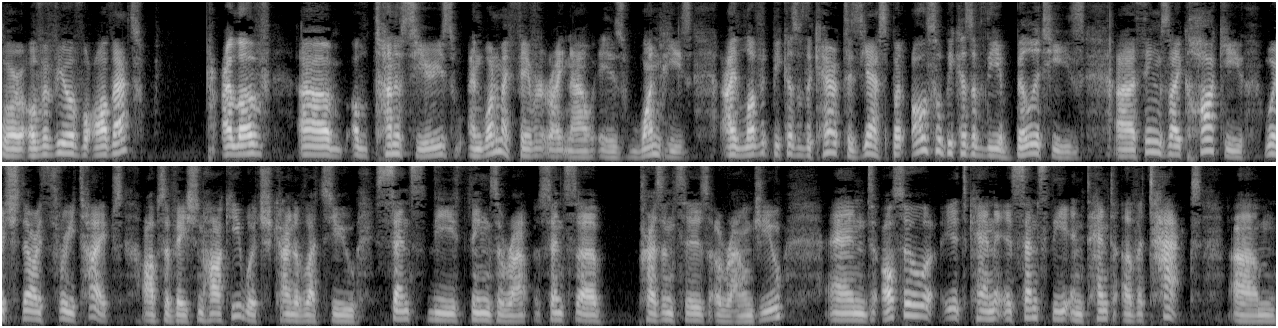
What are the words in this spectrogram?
or overview of all that, I love uh, a ton of series, and one of my favorite right now is One Piece. I love it because of the characters, yes, but also because of the abilities. Uh, things like Haki, which there are three types. Observation Haki, which kind of lets you sense the things around, sense uh, presences around you. And also, it can sense the intent of attacks. Um,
